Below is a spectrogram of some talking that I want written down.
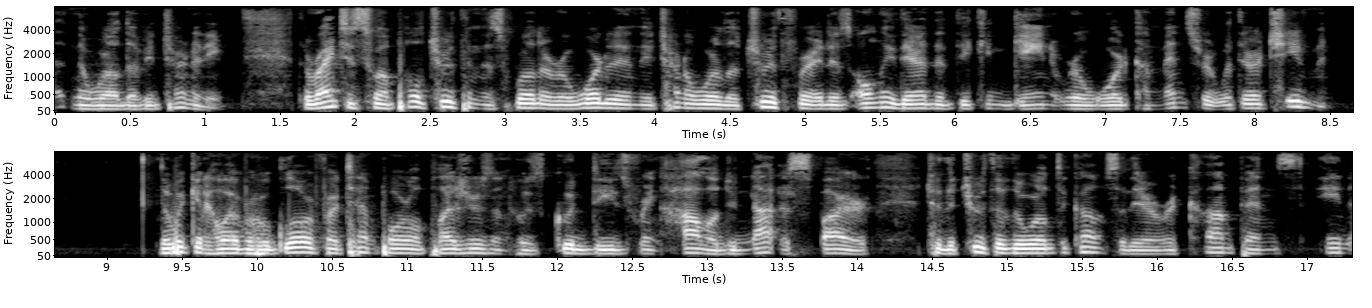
in the world of eternity. The righteous who uphold truth in this world are rewarded in the eternal world of truth, for it is only there that they can gain reward commensurate with their achievement. The wicked, however, who glorify temporal pleasures and whose good deeds ring hollow, do not aspire to the truth of the world to come, so they are recompensed in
